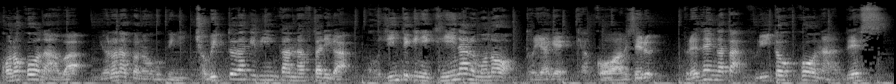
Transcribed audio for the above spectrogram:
このコーナーは世の中の動きにちょびっとだけ敏感な2人が個人的に気になるものを取り上げ脚光を浴びせるプレゼン型フリートークコーナーです、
